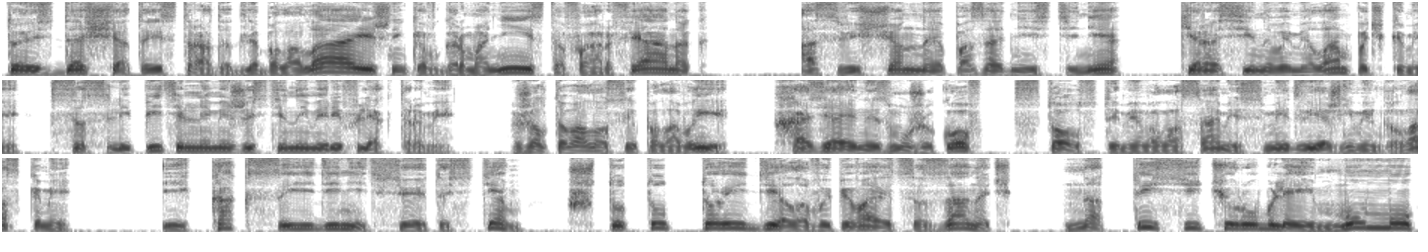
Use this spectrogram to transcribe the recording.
то есть дощатая эстрада для балалаишников, гармонистов и орфянок, освещенная по задней стене керосиновыми лампочками со слепительными жестяными рефлекторами, желтоволосые половые, хозяин из мужиков с толстыми волосами, с медвежьими глазками. И как соединить все это с тем, что тут то и дело выпивается за ночь на тысячу рублей Мумму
